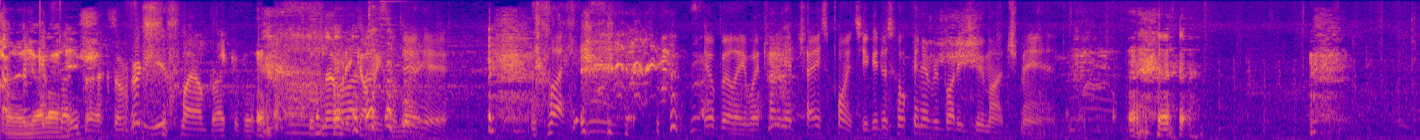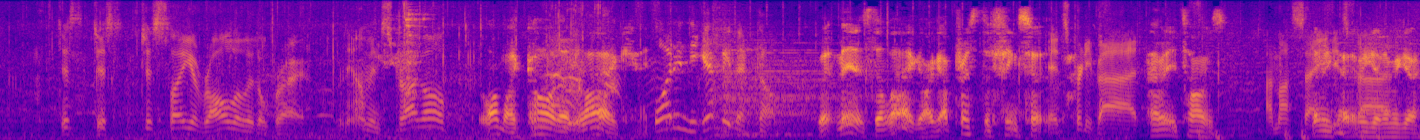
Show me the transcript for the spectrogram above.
Do you want to yell at No perks. I've already used my unbreakable. There's nobody coming for What's he do me. here? like, Hillbilly, we're trying to get chase points. You could just hook in everybody too much, man. Just, just, just slow your roll a little, bro. Now I'm in struggle. oh my god, that lag. Why didn't you get me that Tom? But man, it's the lag. Like, I pressed the thing so. It's pretty bad. How many times? I must say. Let me it go, is let me go, let me go.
